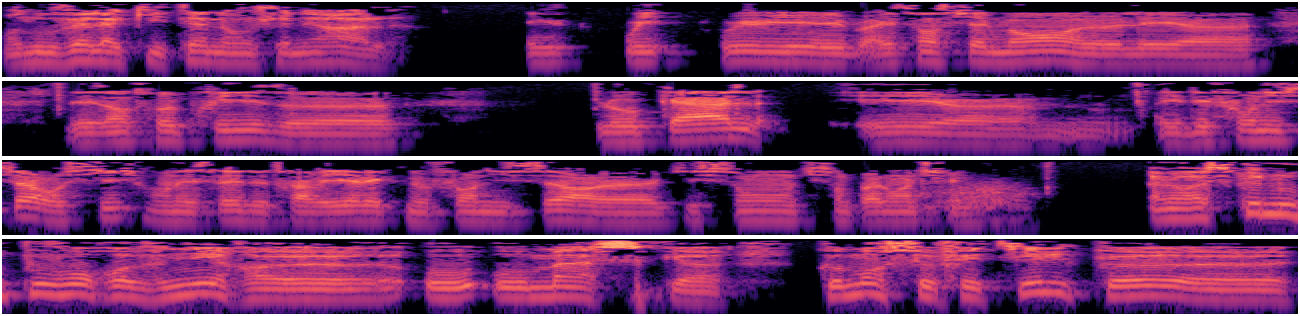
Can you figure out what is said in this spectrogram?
en Nouvelle-Aquitaine en général. Oui, oui, oui, bah, essentiellement euh, les, euh, les entreprises locales et, et des fournisseurs aussi. On essaye de travailler avec nos fournisseurs qui sont qui sont pas loin de chez nous. Alors, est-ce que nous pouvons revenir euh, au, au, masque? Comment se fait-il que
